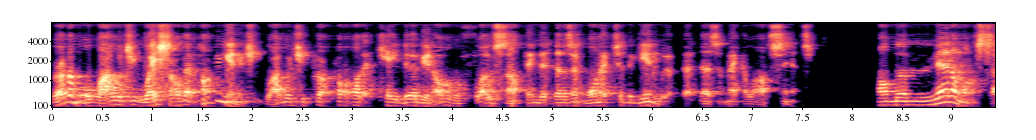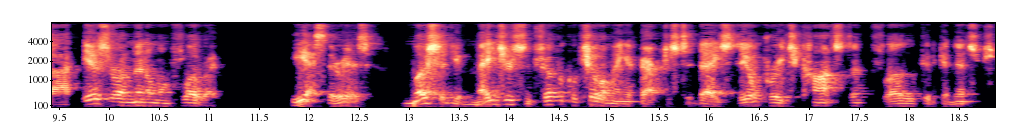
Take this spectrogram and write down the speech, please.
Furthermore, why would you waste all that pumping energy? Why would you put all that KW and overflow something that doesn't want it to begin with? That doesn't make a lot of sense. On the minimum side, is there a minimum flow rate? Yes, there is. Most of your major centrifugal chiller manufacturers today still preach constant flow to the condensers.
